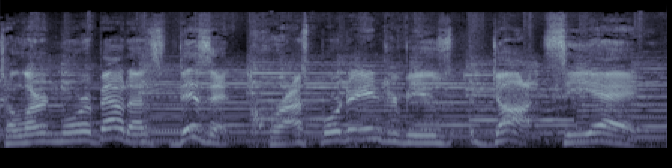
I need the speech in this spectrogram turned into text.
To learn more about us, visit crossborderinterviews.ca.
